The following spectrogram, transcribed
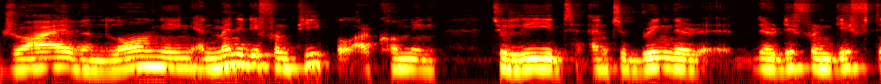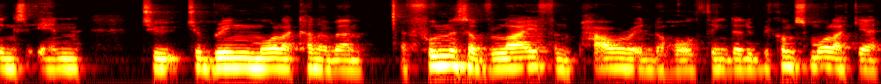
drive and longing, and many different people are coming to lead and to bring their their different giftings in to to bring more like kind of a, a, fullness of life and power in the whole thing that it becomes more like a,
